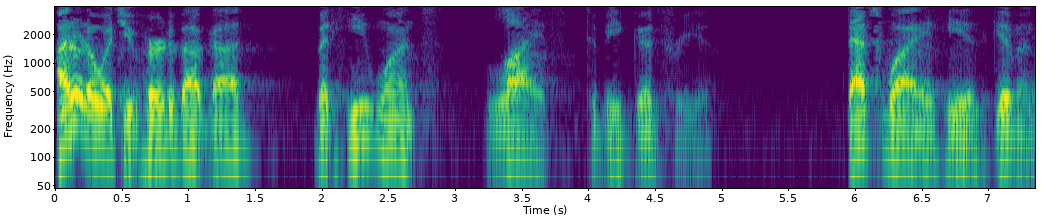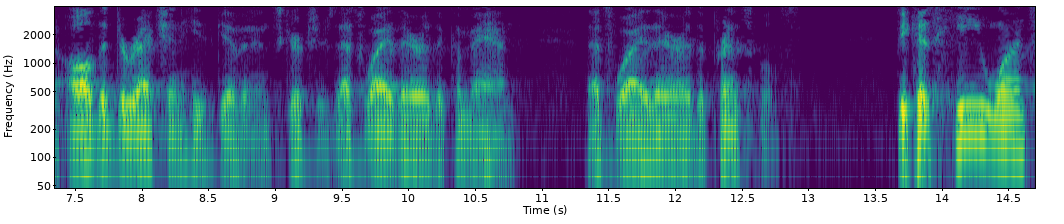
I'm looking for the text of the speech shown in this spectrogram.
I don't know what you've heard about God, but He wants life to be good for you. That's why He has given all the direction He's given in Scriptures. That's why there are the commands. That's why there are the principles. Because He wants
